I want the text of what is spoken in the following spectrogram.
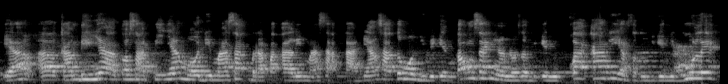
ya uh, kambingnya atau sapinya mau dimasak berapa kali masakan. Yang satu mau dibikin tongseng, yang satu bikin kuah kari, yang satu bikin gulai,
